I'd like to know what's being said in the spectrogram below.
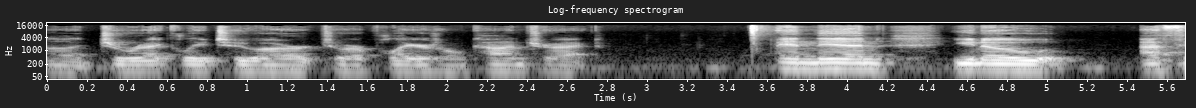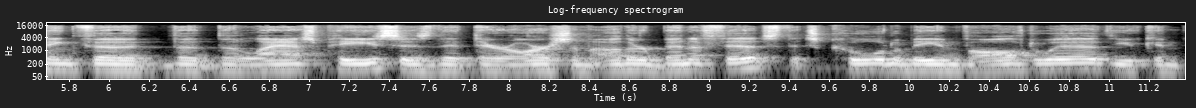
uh, directly to our to our players on contract. And then, you know, I think the, the the last piece is that there are some other benefits that's cool to be involved with. You can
